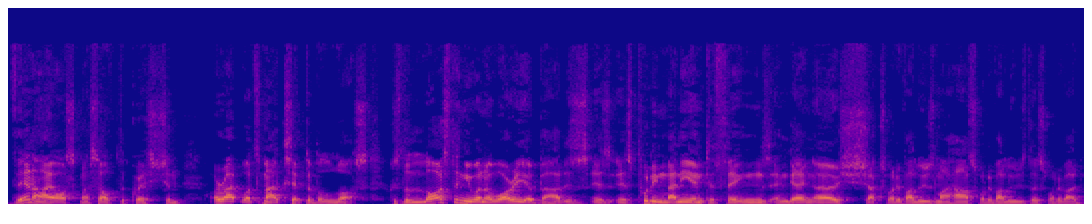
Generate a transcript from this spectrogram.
Then I ask myself the question, all right, what's my acceptable loss? Because the last thing you want to worry about is, is, is putting money into things and going, oh, shucks, what if I lose my house? What if I lose this? What if I,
